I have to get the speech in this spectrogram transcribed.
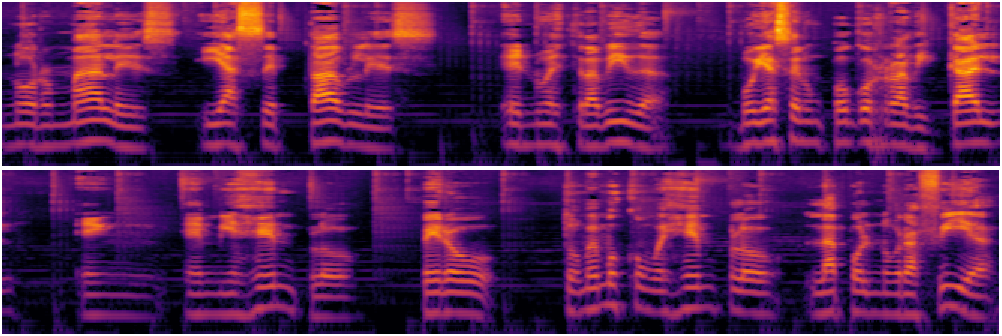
normales y aceptables en nuestra vida. Voy a ser un poco radical en, en mi ejemplo, pero tomemos como ejemplo la pornografía,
